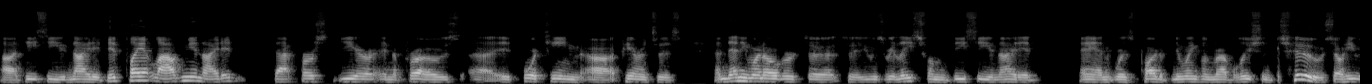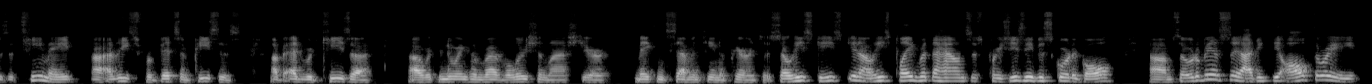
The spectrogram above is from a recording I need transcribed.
uh, DC United, did play at Loudoun United that first year in the pros, uh, 14 uh, appearances. And then he went over to, to, he was released from DC United and was part of New England Revolution 2. So he was a teammate, uh, at least for bits and pieces, of Edward Kiza uh, with the New England Revolution last year, making 17 appearances. So he's he's you know he's played with the Hounds this preseason. He's even scored a goal. Um, so it'll be interesting. I think the all three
